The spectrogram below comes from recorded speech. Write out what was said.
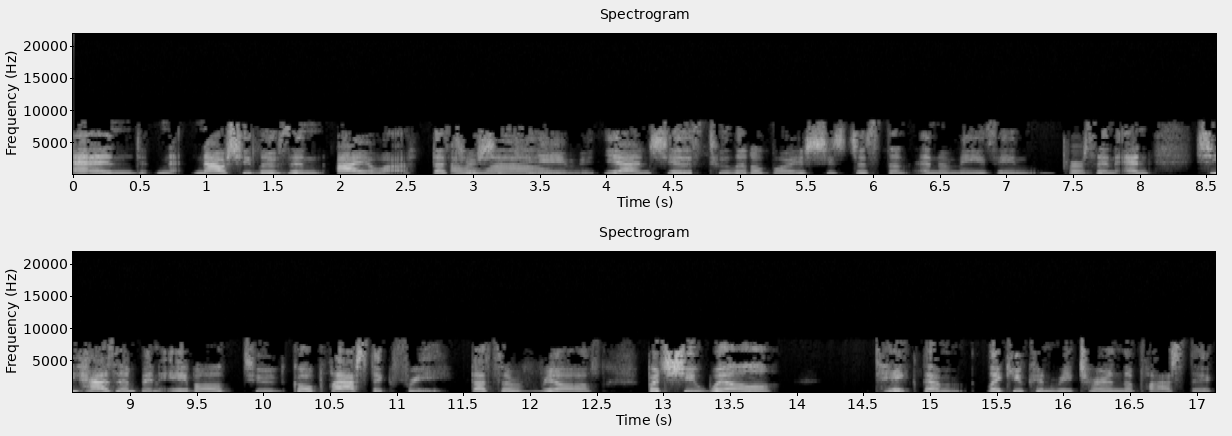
And n- now she lives in Iowa. That's Oh, where wow. she came. Yeah. And she has two little boys. She's just an, an amazing person. And she hasn't been able to go plastic free. That's a real, but she will take them, like you can return the plastic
